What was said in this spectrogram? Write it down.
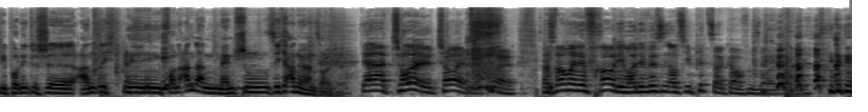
die politische Ansichten von anderen Menschen sich anhören sollte. Ja, toll, toll, toll. Das war meine Frau, die wollte wissen, ob sie Pizza kaufen soll.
